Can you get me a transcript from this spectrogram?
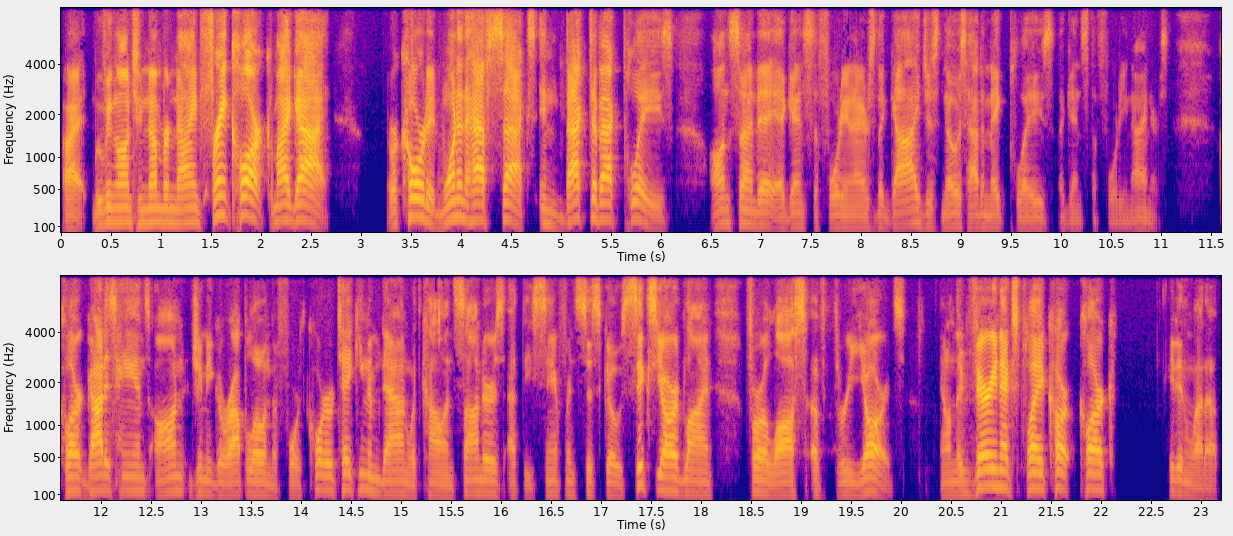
All right, moving on to number nine, Frank Clark, my guy, recorded one and a half sacks in back to back plays on Sunday against the 49ers. The guy just knows how to make plays against the 49ers. Clark got his hands on Jimmy Garoppolo in the fourth quarter, taking him down with Khalen Saunders at the San Francisco six yard line for a loss of three yards. And on the very next play, Clark, he didn't let up.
